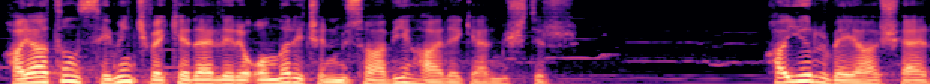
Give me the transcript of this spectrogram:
hayatın sevinç ve kederleri onlar için müsavi hale gelmiştir.'' Hayır veya şer,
